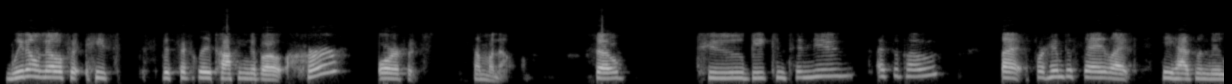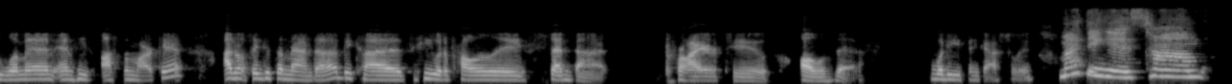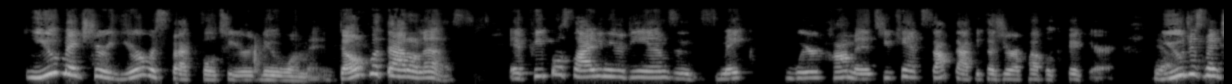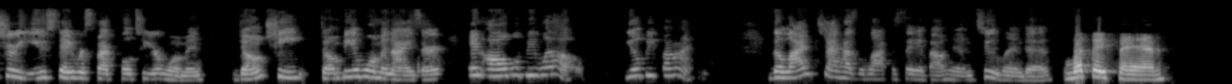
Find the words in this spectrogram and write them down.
we don't know if it, he's specifically talking about her or if it's someone else. So to be continued, I suppose. But for him to say like he has a new woman and he's off the market, I don't think it's Amanda because he would have probably said that prior to all of this. What do you think, Ashley? My thing is, Tom, you make sure you're respectful to your new woman. Don't put that on us. If people slide in your DMs and make weird comments, you can't stop that because you're a public figure. Yeah. You just make sure you stay respectful to your woman. Don't cheat. Don't be a womanizer, and all will be well. You'll be fine. The live chat has a lot to say about him too, Linda. What they saying?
